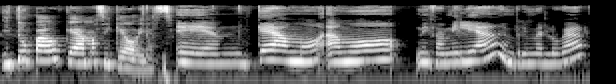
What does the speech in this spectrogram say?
¿Y tú, Pau, qué amas y qué odias? Eh, ¿Qué amo? Amo mi familia, en primer lugar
